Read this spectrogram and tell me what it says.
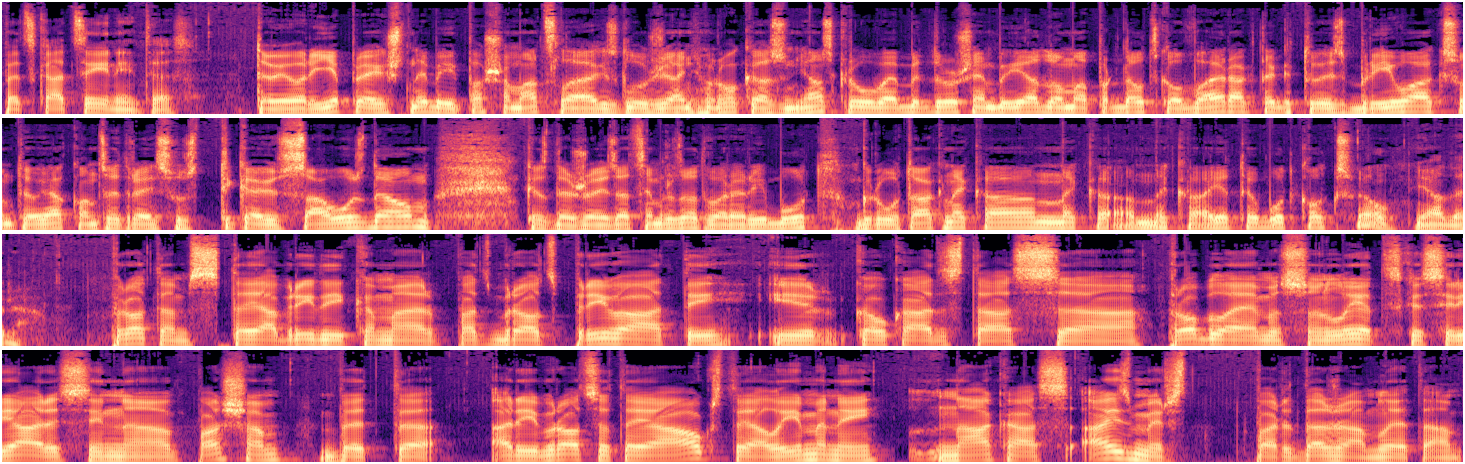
pēc kā cīnīties. Tev jau arī iepriekš nebija pašam atslēgas gluži jāņem rokās un jāskrūvē, bet droši vien bija jādomā par daudz ko vairāk. Tagad tu esi brīvāks un tev jākoncentrējas uz, tikai uz savu uzdevumu, kas dažreiz, acīm redzot, var arī būt grūtāk nekā, nekā, nekā ja tev būtu kaut kas vēl jādara. Protams, tajā brīdī, kamēr pats brauc privāti, ir kaut kādas tās uh, problēmas un lietas, kas ir jārisina pašam, bet uh, arī braucot tajā augstajā līmenī, nākās aizmirst par dažām lietām,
